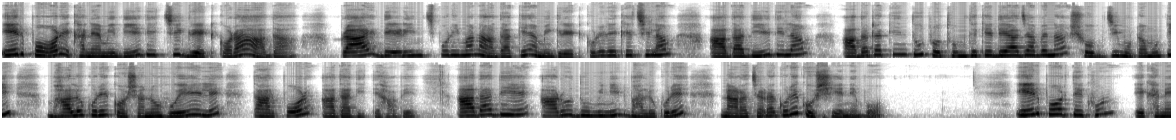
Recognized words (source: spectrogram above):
এরপর এখানে আমি দিয়ে দিচ্ছি গ্রেট করা আদা। প্রায় দেড় ইঞ্চ পরিমাণ আদাকে আমি গ্রেট করে রেখেছিলাম। আদা দিয়ে দিলাম। আদাটা কিন্তু প্রথম থেকে দেয়া যাবে না। সবজি মোটামুটি ভালো করে কষানো হয়ে এলে তারপর আদা দিতে হবে। আদা দিয়ে আরও দু মিনিট ভালো করে নাড়াচাড়া করে কষিয়ে নেব। এরপর দেখুন এখানে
